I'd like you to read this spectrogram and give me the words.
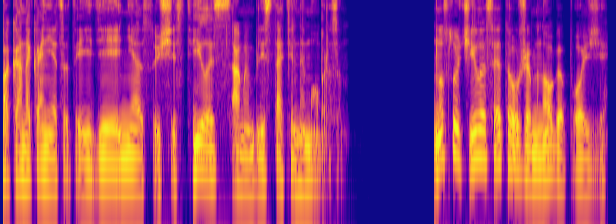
пока, наконец, эта идея не осуществилась самым блистательным образом. Но случилось это уже много позже.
